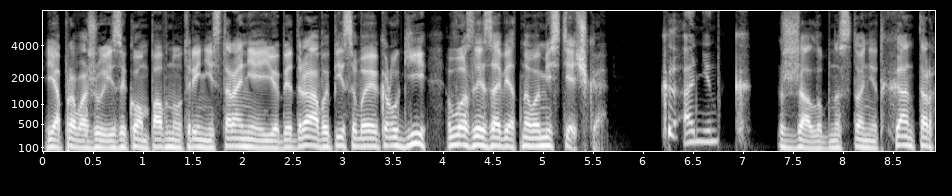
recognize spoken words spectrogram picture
Я провожу языком по внутренней стороне ее бедра, выписывая круги возле заветного местечка. «Каннинг!» — жалобно стонет Хантер,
